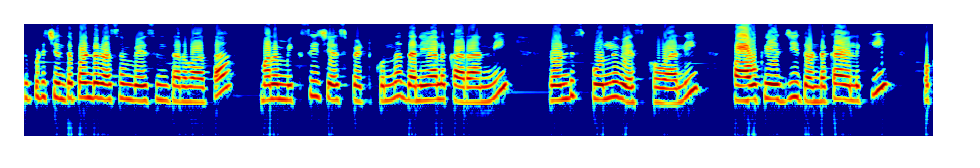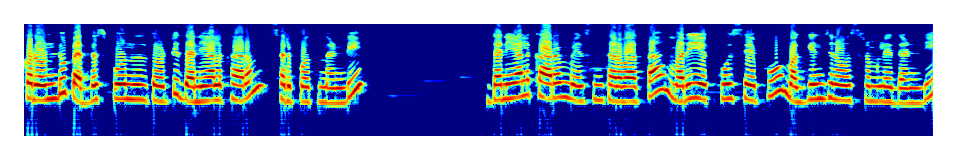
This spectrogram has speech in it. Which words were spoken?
ఇప్పుడు చింతపండు రసం వేసిన తర్వాత మనం మిక్సీ చేసి పెట్టుకున్న ధనియాల కారాన్ని రెండు స్పూన్లు వేసుకోవాలి. పావు కేజీ దొండకాయలకి ఒక రెండు పెద్ద స్పూన్లతోటి ధనియాల కారం సరిపోతుందండి. ధనియాల కారం వేసిన తర్వాత మరీ ఎక్కువసేపు మగ్గించిన అవసరం లేదండి.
